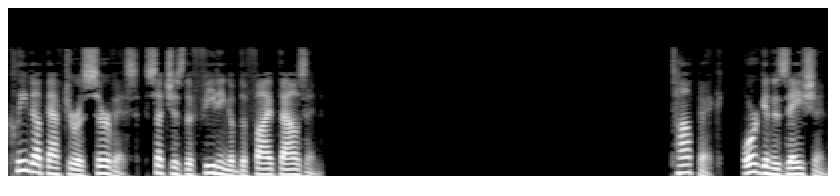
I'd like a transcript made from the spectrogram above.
cleaned up after a service, such as the feeding of the 5,000. Organization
